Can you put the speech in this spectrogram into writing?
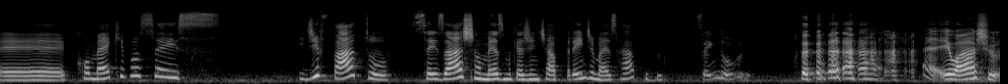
É, como é que vocês. E de fato, vocês acham mesmo que a gente aprende mais rápido? Sem dúvida. é, eu acho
